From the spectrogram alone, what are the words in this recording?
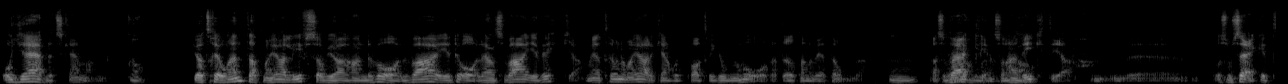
Och jävligt skrämmande. Ja. Jag tror inte att man gör livsavgörande val varje dag eller ens varje vecka. Men jag tror att man gör det kanske ett par, tre gånger om året utan att veta om det. Mm. Alltså verkligen sådana här ja. riktiga. Och som säkert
